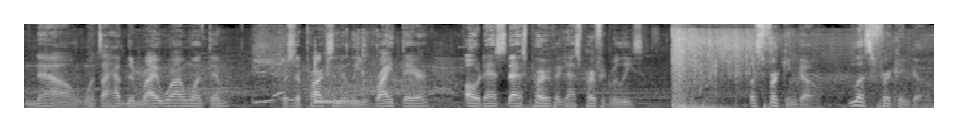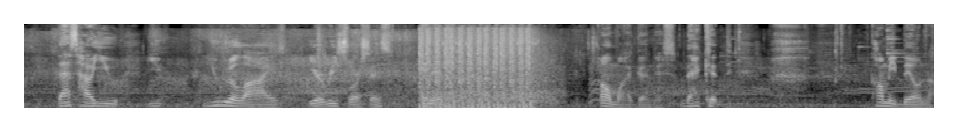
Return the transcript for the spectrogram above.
Now, once I have them right where I want them, which is approximately right there. Oh, that's that's perfect. That's perfect release. Let's freaking go. Let's freaking go. That's how you you utilize your resources. And then Oh my goodness. That could call me Bill Nye.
